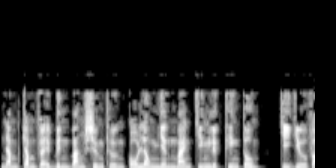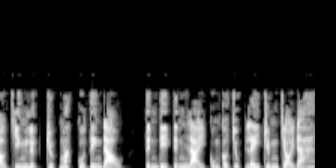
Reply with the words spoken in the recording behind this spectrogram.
500 vệ binh băng sương thượng cổ long nhân mang chiến lực thiên tôn, chỉ dựa vào chiến lực trước mắt của tiên đạo, tính đi tính lại cũng có chút lấy trứng chọi đá.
